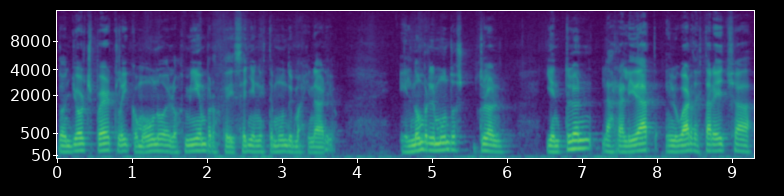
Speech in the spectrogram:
don George Berkeley como uno de los miembros que diseñan este mundo imaginario. El nombre del mundo es Tlön, y en Tlön la realidad, en lugar de estar hecha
